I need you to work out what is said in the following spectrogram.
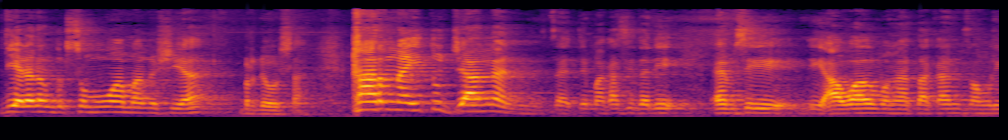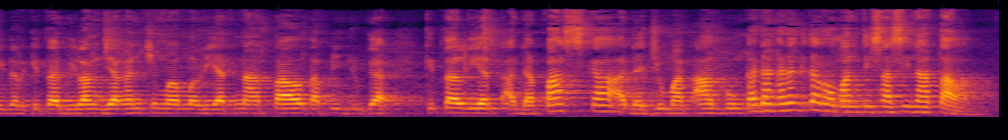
Dia datang untuk semua manusia berdosa. Karena itu jangan. Saya terima kasih tadi MC di awal mengatakan song leader kita bilang jangan cuma melihat Natal tapi juga kita lihat ada Paskah, ada Jumat Agung. Kadang-kadang kita romantisasi Natal.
